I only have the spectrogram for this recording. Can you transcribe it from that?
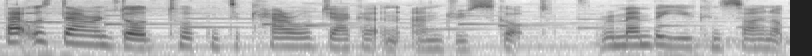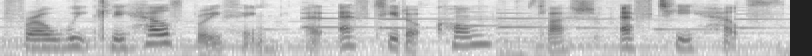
That was Darren Dodd talking to Carol Jagger and Andrew Scott. Remember, you can sign up for our weekly health briefing at ft.com slash fthealth.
